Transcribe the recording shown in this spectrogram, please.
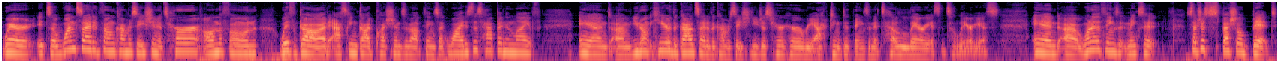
where it's a one sided phone conversation. It's her on the phone with God, asking God questions about things like, why does this happen in life? And um, you don't hear the God side of the conversation. You just hear her reacting to things. And it's hilarious. It's hilarious. And uh, one of the things that makes it such a special bit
